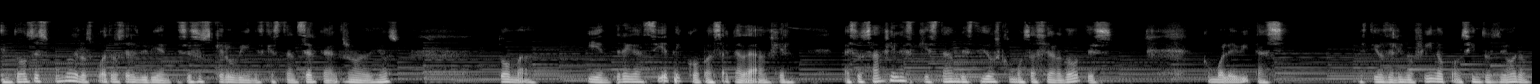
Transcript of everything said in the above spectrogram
Entonces uno de los cuatro seres vivientes, esos querubines que están cerca del trono de Dios, toma y entrega siete copas a cada ángel, a esos ángeles que están vestidos como sacerdotes, como levitas, vestidos de lino fino con cintos de oro,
